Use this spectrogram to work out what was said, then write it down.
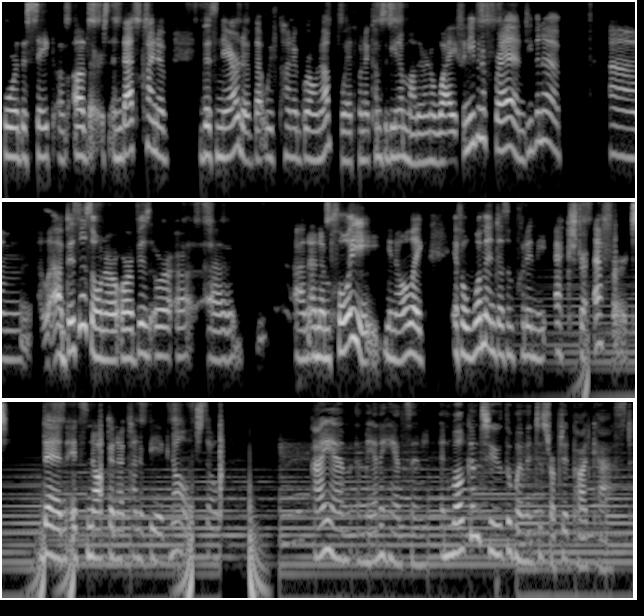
for the sake of others. And that's kind of this narrative that we've kind of grown up with when it comes to being a mother and a wife and even a friend even a um, a business owner or a biz or a, a an, an employee you know? Like if a woman doesn't put in the extra effort then it's not going to kind of be acknowledged. So I am Amanda Hanson, and welcome to the Women Disrupted podcast.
